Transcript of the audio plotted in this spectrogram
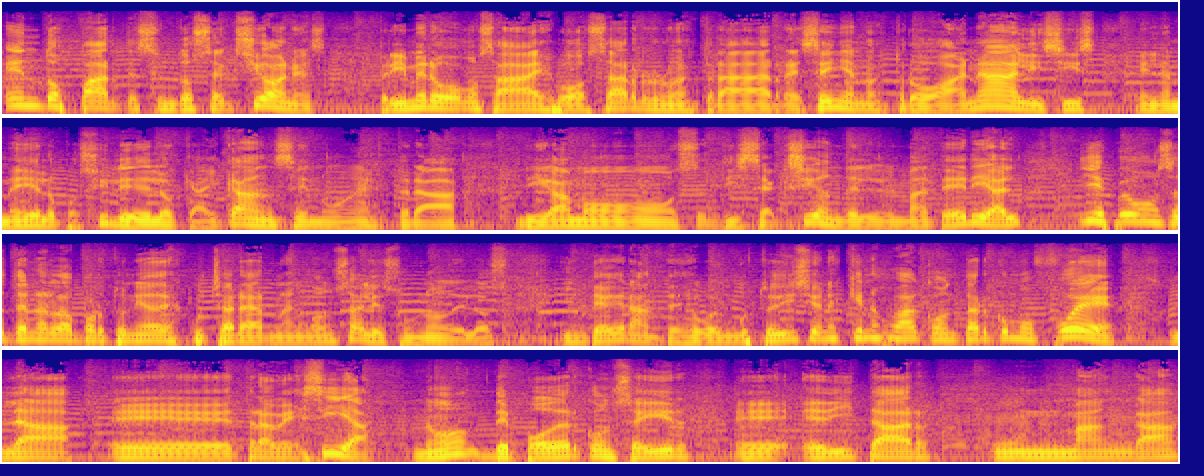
en dos partes, en dos secciones. Primero vamos a esbozar nuestra reseña, nuestro análisis en la medida de lo posible y de lo que alcance nuestra, digamos, disección del material. Y después vamos a tener la oportunidad de escuchar a Hernán González, uno de los integrantes de Buen Gusto Ediciones, que nos va a contar cómo fue la eh, travesía, ¿no? De poder conseguir eh, editar un manga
